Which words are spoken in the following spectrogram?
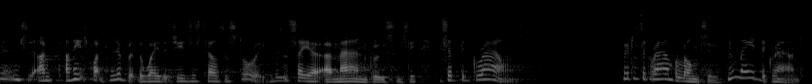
I think it's quite deliberate the way that Jesus tells the story. He doesn't say a, a man grew some seed, he said the ground. Who does the ground belong to? Who made the ground?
